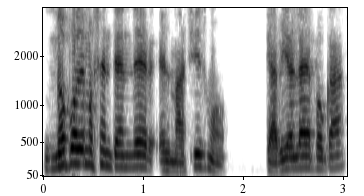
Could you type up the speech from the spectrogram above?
no podemos entender el machismo que había en la época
